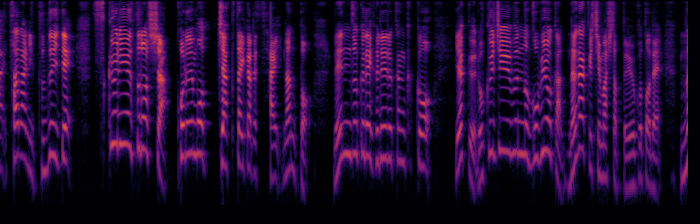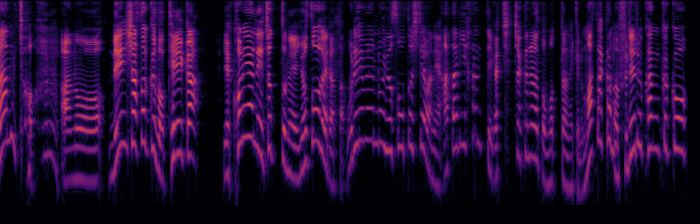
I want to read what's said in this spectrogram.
はい。さらに続いて、スクリュースロッシャー。これも弱体化です。はい。なんと、連続で触れる間隔を約60分の5秒間長くしましたということで、なんと、あのー、連射速度低下。いや、これはね、ちょっとね、予想外だった。俺の予想としてはね、当たり判定がちっちゃくなると思ったんだけど、まさかの触れる間隔を、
